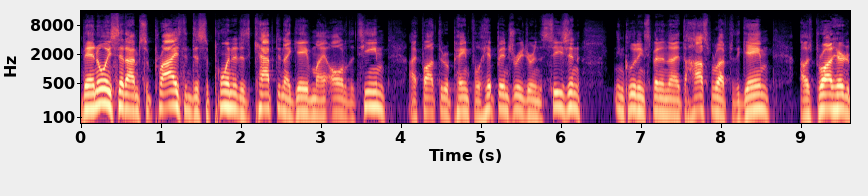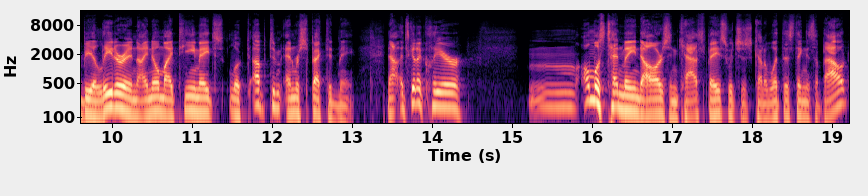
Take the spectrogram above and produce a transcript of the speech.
Van Noy said, I'm surprised and disappointed as captain. I gave my all to the team. I fought through a painful hip injury during the season, including spending the night at the hospital after the game. I was brought here to be a leader, and I know my teammates looked up to and respected me. Now, it's going to clear mm, almost $10 million in cap space, which is kind of what this thing is about.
